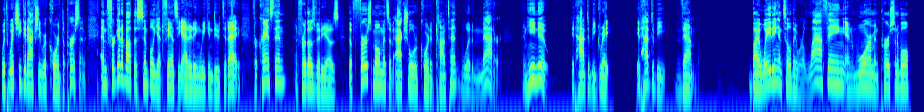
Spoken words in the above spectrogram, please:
with which he could actually record the person. And forget about the simple yet fancy editing we can do today. For Cranston and for those videos, the first moments of actual recorded content would matter. And he knew it had to be great. It had to be them. By waiting until they were laughing and warm and personable,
